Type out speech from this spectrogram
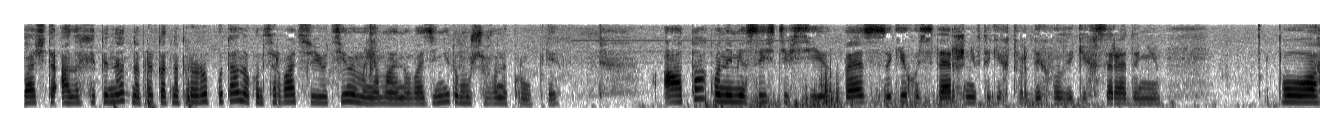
Бачите, але хепінет, наприклад, на переробку на консервацію цінами я маю на увазі ні, тому що вони крупні. А так вони м'ясисті всі, без якихось стержнів, таких твердих, великих всередині. По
